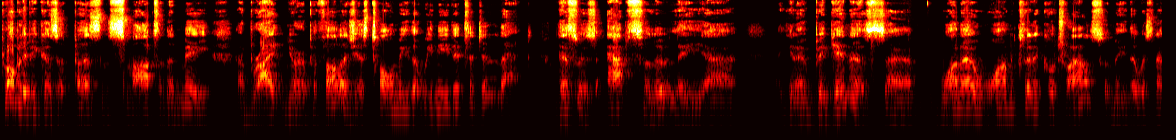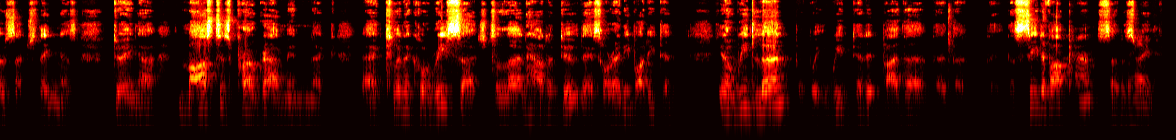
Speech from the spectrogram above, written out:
Probably because a person smarter than me, a bright neuropathologist, told me that we needed to do that. This was absolutely, uh, you know, beginners uh, 101 clinical trials for me. There was no such thing as doing a master's program in uh, uh, clinical research to learn how to do this, or anybody did. You know, we'd learned, we, we did it by the, the, the, the seat of our pants, so to speak.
